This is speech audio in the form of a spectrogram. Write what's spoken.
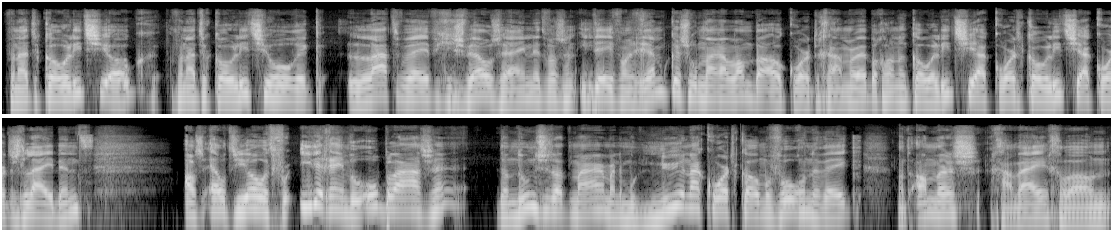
Vanuit de coalitie ook. Vanuit de coalitie hoor ik, laten we eventjes wel zijn. Het was een idee van Remkes om naar een landbouwakkoord te gaan. Maar we hebben gewoon een coalitieakkoord. Coalitieakkoord is leidend. Als LTO het voor iedereen wil opblazen, dan doen ze dat maar. Maar er moet nu een akkoord komen volgende week. Want anders gaan wij gewoon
